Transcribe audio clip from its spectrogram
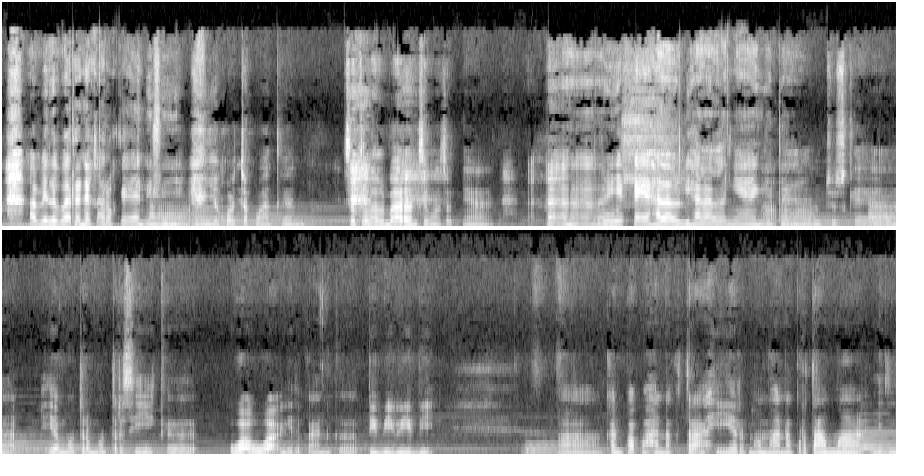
Habis lebarannya karaokean isinya. Oh, iya kocak banget kan. Setelah lebaran sih maksudnya. Uh, terus kayak halal bihalalnya gitu. Uh, uh, terus kayak ya muter-muter sih ke uwa-uwa gitu kan ke bibi-bibi uh, kan papa anak terakhir mama anak pertama jadi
